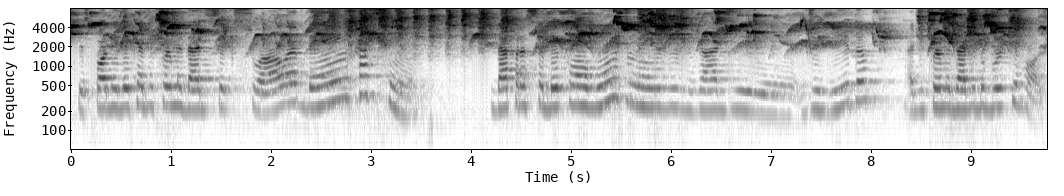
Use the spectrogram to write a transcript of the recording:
Vocês podem ver que a deformidade sexual é bem facinho. Dá para saber com alguns meses já de, de vida a deformidade do burke rosa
